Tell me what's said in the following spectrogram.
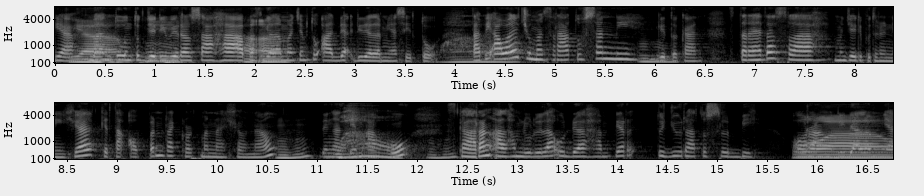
ya Ya. bantu untuk jadi wirausaha apa segala macam tuh ada di dalamnya situ. Tapi awalnya cuma seratusan nih gitu kan. Ternyata setelah menjadi putri Indonesia kita open recruitment nasional dengan tim aku. Sekarang alhamdulillah udah hampir 700 lebih orang di Wow, dalamnya.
